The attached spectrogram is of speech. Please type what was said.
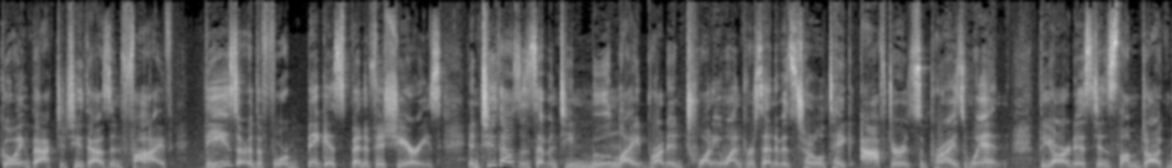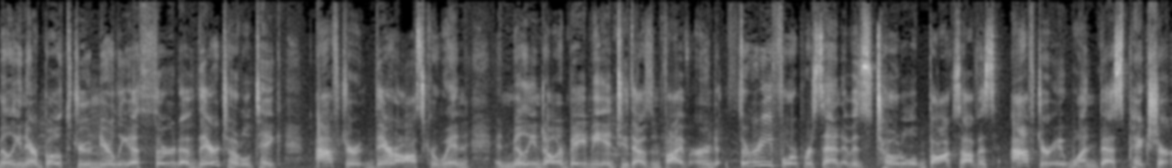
going back to 2005. These are the four biggest beneficiaries. In 2017, Moonlight brought in 21% of its total take after its surprise win. The artist and Slumdog Millionaire both drew nearly a third of their total take after their Oscar win. And Million Dollar Baby in 2005 earned 34% of its total box office after it won Best Picture.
